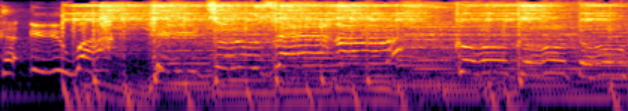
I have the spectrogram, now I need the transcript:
界は必然。ここと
